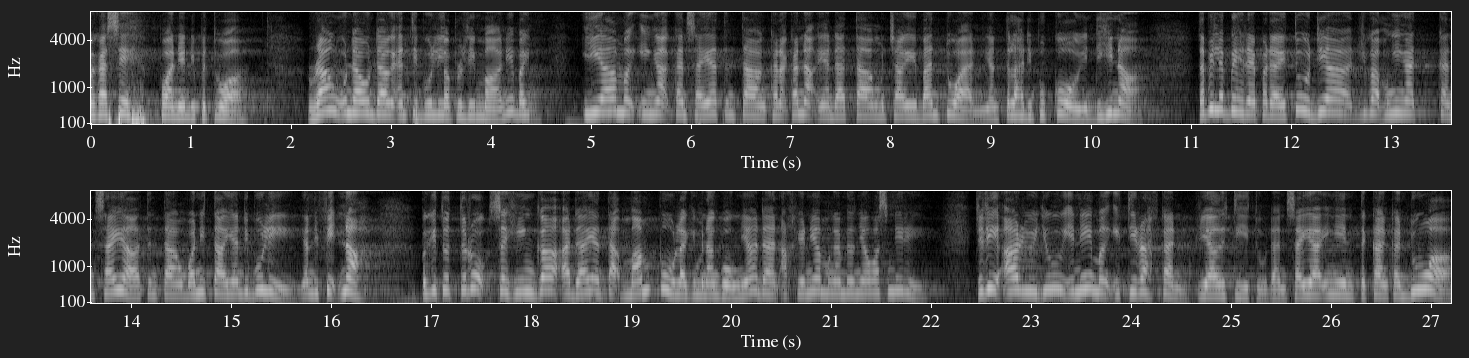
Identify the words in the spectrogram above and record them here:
Terima kasih Puan Yang Dipertua. Rang Undang-Undang Anti-Bully 25 ni bagi ia mengingatkan saya tentang kanak-kanak yang datang mencari bantuan yang telah dipukul, yang dihina. Tapi lebih daripada itu, dia juga mengingatkan saya tentang wanita yang dibuli, yang difitnah. Begitu teruk sehingga ada yang tak mampu lagi menanggungnya dan akhirnya mengambil nyawa sendiri. Jadi RUU ini mengiktirafkan realiti itu dan saya ingin tekankan dua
